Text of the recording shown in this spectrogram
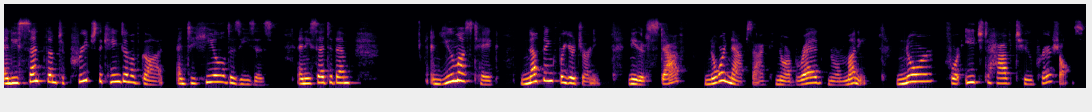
And he sent them to preach the kingdom of God and to heal diseases. And he said to them, And you must take nothing for your journey, neither staff, nor knapsack, nor bread, nor money, nor for each to have two prayer shawls.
